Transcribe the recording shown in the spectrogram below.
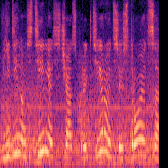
в едином стиле сейчас проектируется и строится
